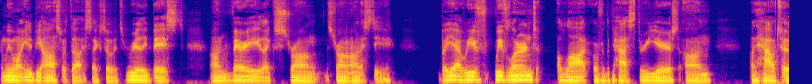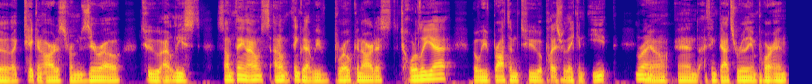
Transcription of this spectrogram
and we want you to be honest with us. Like so, it's really based on very like strong, strong honesty. But yeah, we've we've learned a lot over the past three years on on how to like take an artist from zero to at least something. I don't I don't think that we've broken artists totally yet, but we've brought them to a place where they can eat. Right. You know, and I think that's really important.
